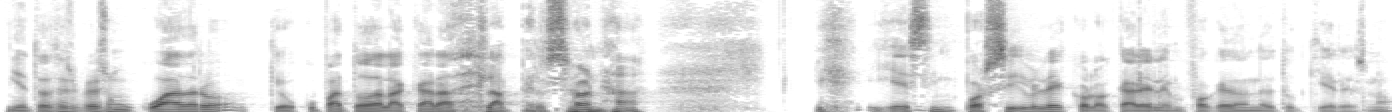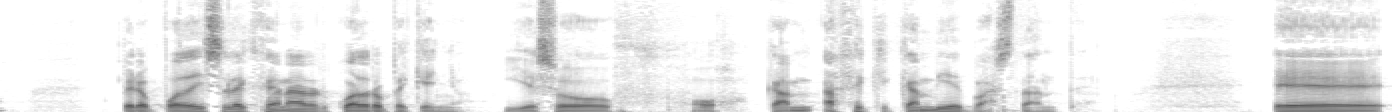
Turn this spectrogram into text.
y entonces ves un cuadro que ocupa toda la cara de la persona y, es imposible colocar el enfoque donde tú quieres, ¿no? Pero podéis seleccionar el cuadro pequeño y eso oh, hace que cambie bastante. Eh,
